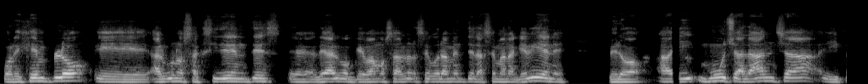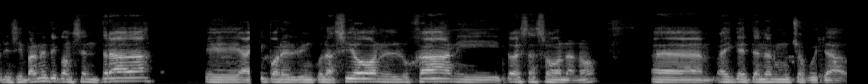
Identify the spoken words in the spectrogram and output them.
Por ejemplo, eh, algunos accidentes eh, de algo que vamos a hablar seguramente la semana que viene, pero hay mucha lancha y principalmente concentrada eh, ahí por el vinculación, el Luján y toda esa zona, ¿no? Eh, hay que tener mucho cuidado.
